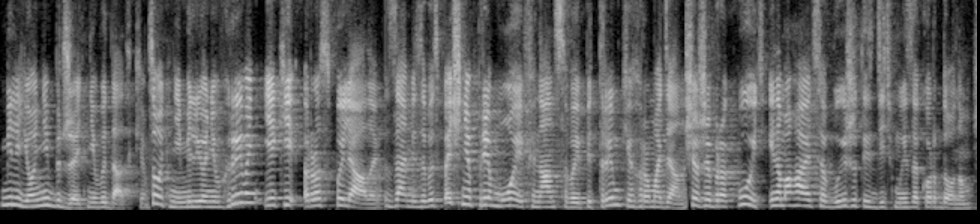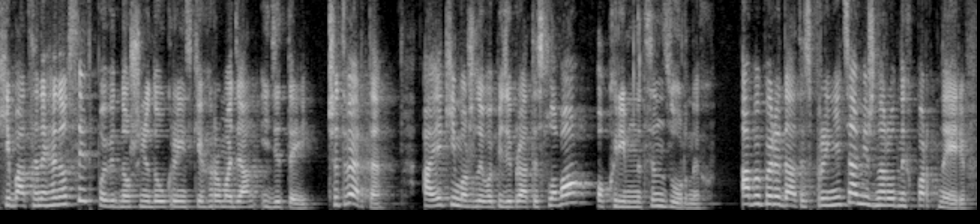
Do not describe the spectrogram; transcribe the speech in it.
мільйонні бюджетні видатки, сотні мільйонів гривень, які розпиляли замість забезпечення прямої фінансової підтримки громадян, що жебракують і намагаються вижити з дітьми за кордоном. Хіба це не геноцид по відношенню до українських громадян і дітей? Четверте, а які можливо підібрати слова, окрім нецензурних? Аби передати сприйняття міжнародних партнерів,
